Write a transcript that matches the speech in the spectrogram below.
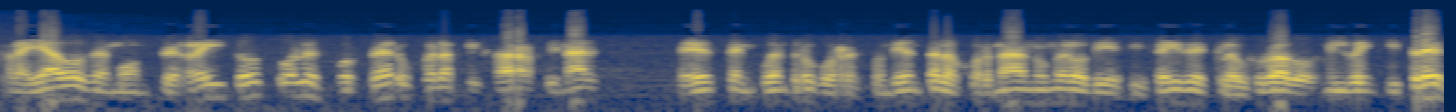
rayados de Monterrey. Dos goles por cero fue la pizarra final este encuentro correspondiente a la jornada número 16 de clausura 2023.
